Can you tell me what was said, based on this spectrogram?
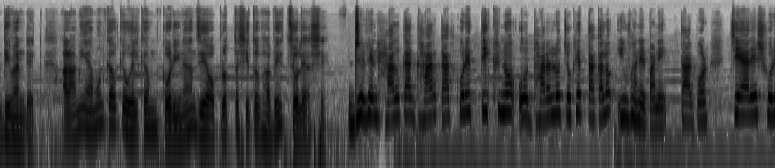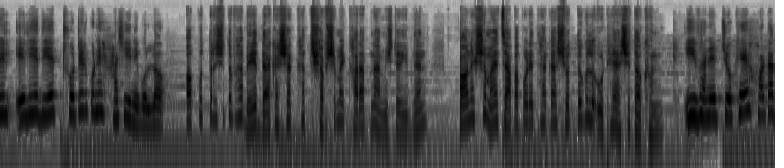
demanded আর আমি এমন কাউকে ওয়েলকাম করি না যে অপ্রত্যাশিতভাবে চলে আসে। ড্রেভেন হালকা ঘাড় কাত করে তীক্ষ্ণ ও ধারালো চোখে তাকালো ইউভানের পানে। তারপর চেয়ারে শরীর এলিয়ে দিয়ে ঠোঁটের কোণে হাসি এনে বলল অপ্রত্যাশিতভাবে দেখা সাক্ষাৎ সবসময় খারাপ না মিস্টার ইবনান অনেক সময় চাপা পড়ে থাকা সত্যগুলো উঠে আসে তখন। ইভানের চোখে হঠাৎ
